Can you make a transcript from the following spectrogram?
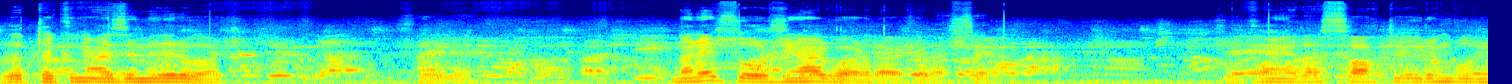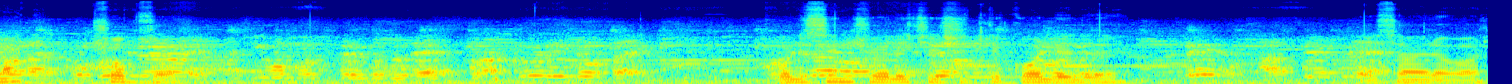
Burada takım malzemeleri var. Şöyle. Bunların hepsi orijinal bu arada arkadaşlar. Japonya'da sahte ürün bulmak çok zor. Polisin şöyle çeşitli kolyeleri vesaire var.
